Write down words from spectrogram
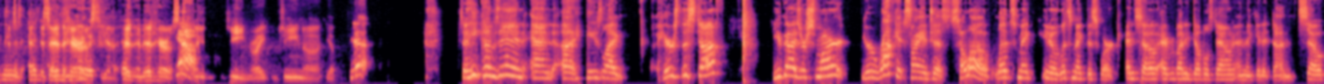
name it's, is Ed. It's something. Ed Harris. Anyway, yeah. Ed, and Ed Harris. Yeah. Gene, right? Gene, uh, yep. Yeah. So he comes in and uh, he's like, here's the stuff. You guys are smart. You're rocket scientists. Hello, let's make, you know, let's make this work. And so everybody doubles down and they get it done. So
